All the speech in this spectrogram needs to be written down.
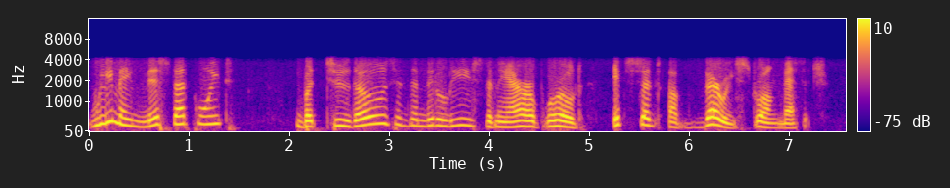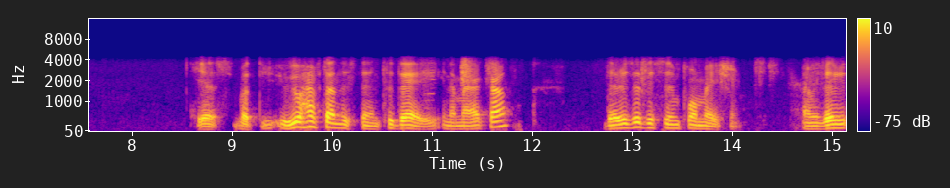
we may miss that point, but to those in the Middle East and the Arab world, it sent a very strong message. Yes, but you have to understand today in America, there is a disinformation. I mean, there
